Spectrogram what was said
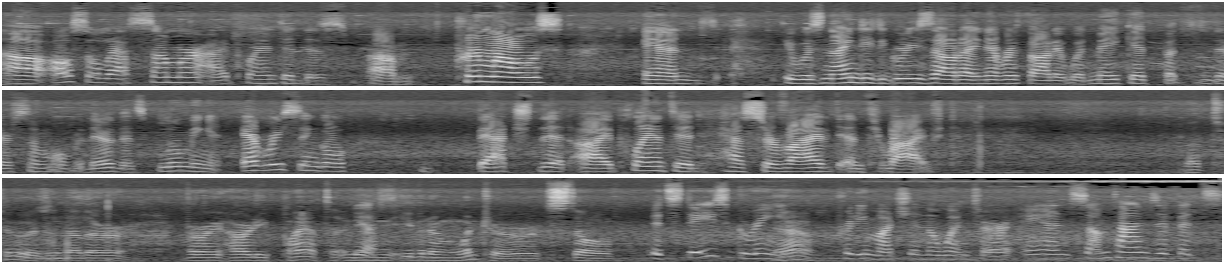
Uh, also, last summer I planted this um, primrose, and it was 90 degrees out. I never thought it would make it, but there's some over there that's blooming. And every single batch that I planted has survived and thrived. That too is another very hardy plant. I mean, Yes. even in winter, it's still It stays green Yeah. pretty much in the winter, and sometimes if it's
